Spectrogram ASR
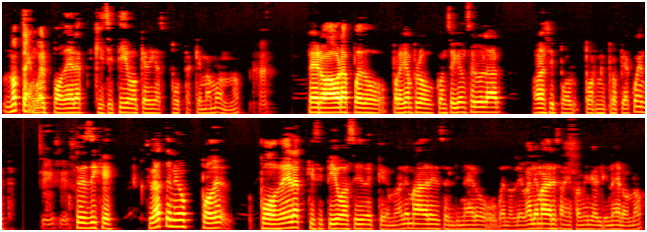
no tengo el poder adquisitivo que digas, puta, qué mamón, ¿no? Ajá. Pero ahora puedo, por ejemplo, conseguir un celular, ahora sí por, por mi propia cuenta. Sí, sí. Entonces dije, si hubiera tenido poder, poder adquisitivo así de que me vale madres el dinero, bueno, le vale madres a mi familia el dinero, ¿no?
